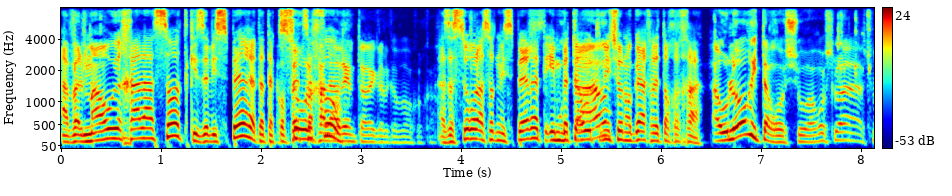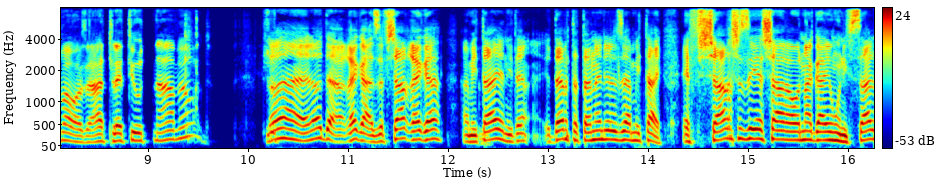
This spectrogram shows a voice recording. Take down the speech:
אבל מה הוא יכל לעשות? כי זה מספרת, אתה קופץ אסור לך הפוך. להרים את הרגל גבוה כל כך. אז אסור לעשות מספרת אם. בטעות מישהו נוגח לתוכך. אה, הוא לא הוריד את הראש, הוא הראש לא היה... תשמע, זה היה אתלטיות נאה מאוד. לא, לא יודע, רגע, אז אפשר, רגע, אמיתי, אני אתן, יודע אם אתה תענה לי על זה אמיתי, אפשר שזה יהיה שער העונה גם אם הוא נפסל?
